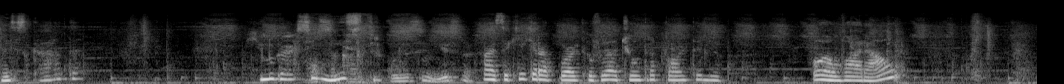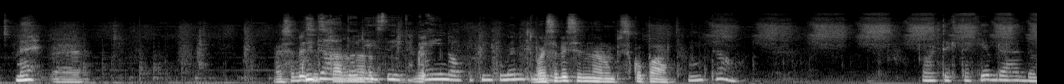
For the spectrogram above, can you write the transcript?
Uma escada. Que lugar sinistro. Cara, que coisa sinistra. Ah, essa aqui que era a porta que eu falei, ah, tinha outra porta ali, ó. Ó, é um varal. Né? É. Vai saber se esse cara Cuidado, não olha era... isso aí, tá caindo, ó, cupim comendo tudo. Vai saber se ele não era um psicopata. Então. A porta aqui tá quebrada, ó.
